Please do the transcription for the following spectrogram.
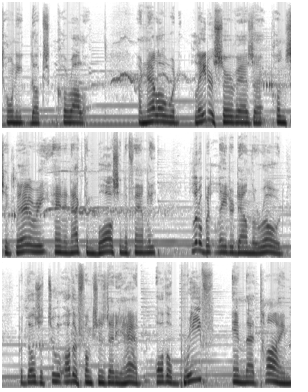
Tony Ducks Corallo. Anello would later serve as a consigliere and an acting boss in the family a little bit later down the road. But those are two other functions that he had. Although brief in that time,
